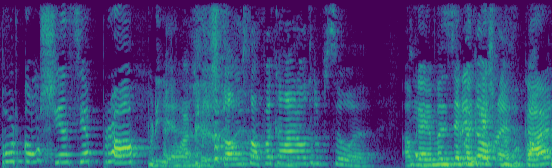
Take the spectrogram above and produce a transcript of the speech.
por consciência própria. Eu às vezes tomo só para calar a outra pessoa. Ok, Tipo, mas isso é quando queres provocar?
